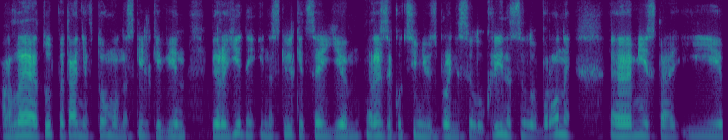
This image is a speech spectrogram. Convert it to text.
Але тут питання в тому, наскільки він вірогідний і наскільки цей ризик оцінюють Збройні Сили України, Сили оборони е, міста і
